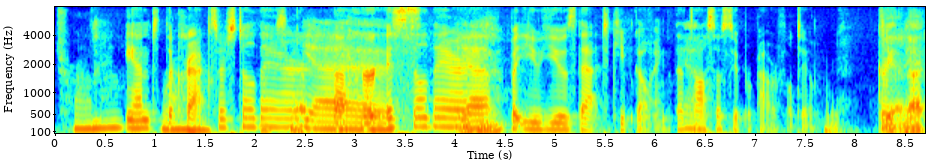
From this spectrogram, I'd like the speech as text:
Trauma. And the cracks are still there. Yeah. The hurt is still there. Yeah. But you use that to keep going. That's Yeah. also super powerful too. Great yeah, and I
